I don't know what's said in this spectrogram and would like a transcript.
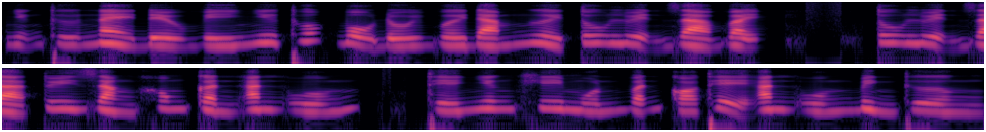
Những thứ này đều ví như thuốc bổ đối với đám người tu luyện giả vậy. Tu luyện giả tuy rằng không cần ăn uống, thế nhưng khi muốn vẫn có thể ăn uống bình thường.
